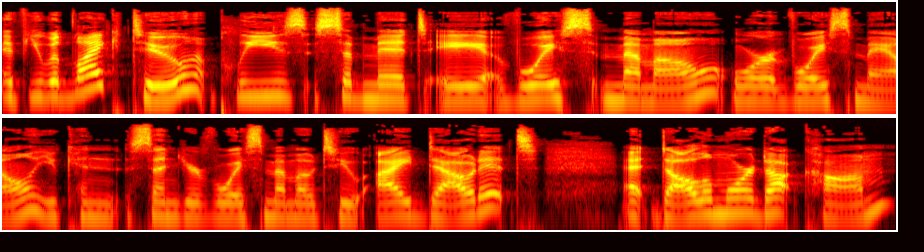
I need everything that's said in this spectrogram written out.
If you would like to, please submit a voice memo or voicemail. You can send your voice memo to I doubt it at dollemore.com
